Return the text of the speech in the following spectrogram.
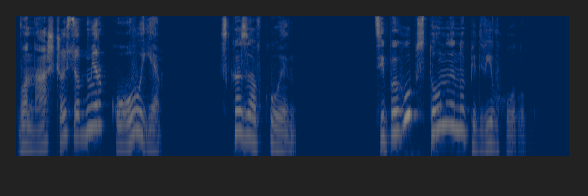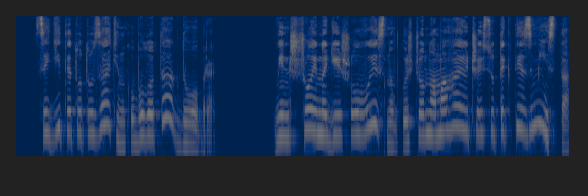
вона щось обмірковує, сказав Коен. Ціпегуб стомлено підвів голову. Сидіти тут у затінку було так добре. Він щойно дійшов висновку, що, намагаючись утекти з міста,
